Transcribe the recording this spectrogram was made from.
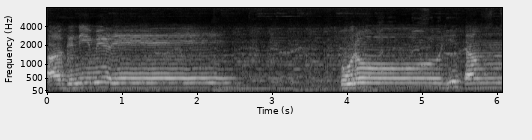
अग्निमिळे पुरोहितम्.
